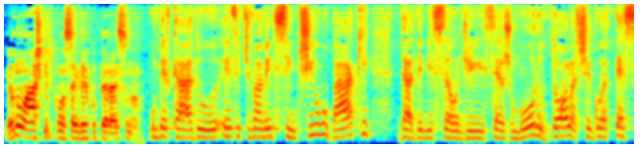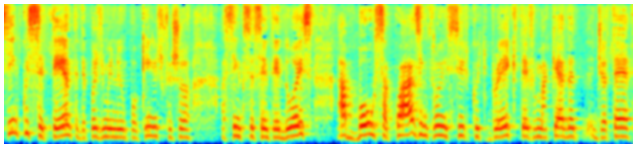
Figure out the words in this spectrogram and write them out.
Eu não acho que ele consegue recuperar isso, não. O mercado efetivamente sentiu o baque da demissão de Sérgio Moro. O dólar chegou até 5,70, depois diminuiu um pouquinho, fechou a 5,62. A bolsa quase entrou em circuit break, teve uma queda de até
